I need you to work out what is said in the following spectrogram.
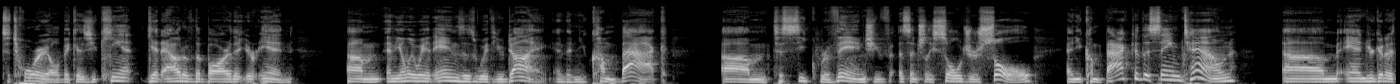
tutorial because you can't get out of the bar that you're in, um, and the only way it ends is with you dying, and then you come back um, to seek revenge. You've essentially sold your soul, and you come back to the same town um, and you're gonna,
